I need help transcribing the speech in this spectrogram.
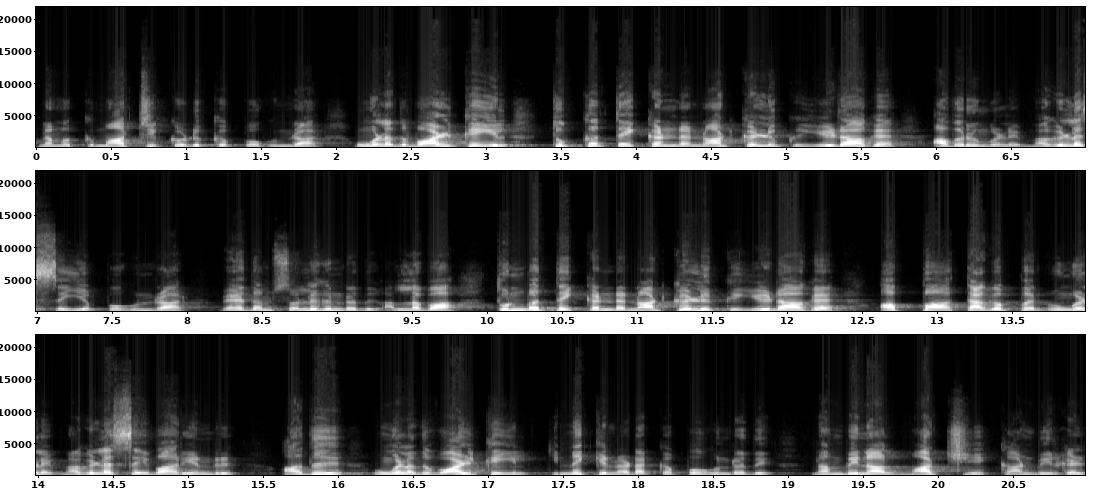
நமக்கு மாற்றி கொடுக்க போகின்றார். உங்களது வாழ்க்கையில் துக்கத்தை கண்ட நாட்களுக்கு ஈடாக அவர் உங்களை மகிழ செய்ய போகின்றார். வேதம் சொல்லுகின்றது அல்லவா? துன்பத்தை கண்ட நாட்களுக்கு ஈடாக அப்பா தகப்பன் உங்களை மகிழ செய்வார் என்று. அது உங்களது வாழ்க்கையில் இன்னைக்கு நடக்கப் போகின்றது. நம்பினால் மாட்சியை காண்பீர்கள்.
